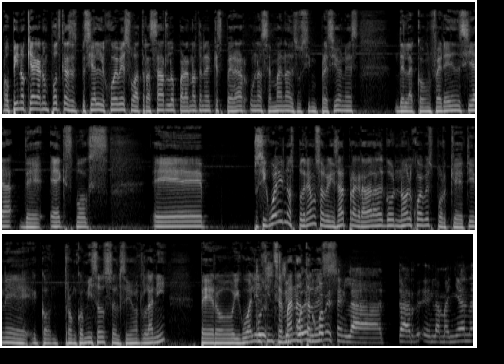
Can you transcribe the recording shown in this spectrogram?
Opino que hagan un podcast especial el jueves o atrasarlo para no tener que esperar una semana de sus impresiones de la conferencia de Xbox. Eh, pues igual y nos podríamos organizar para grabar algo, no el jueves porque tiene eh, con- troncomisos el señor Lani, pero igual y el Pues, fin de si semana pueden, tal vez. jueves en la tarde, en la mañana.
